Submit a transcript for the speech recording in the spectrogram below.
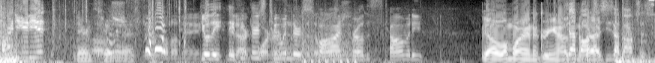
Fine, you idiot! There's Oh, two shit. of us. There's one on A. Yo, they, they think there's corner two in their spawn, bro. This is comedy. Yo, one more in the greenhouse He's at in the back. boxes, he's at boxes.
